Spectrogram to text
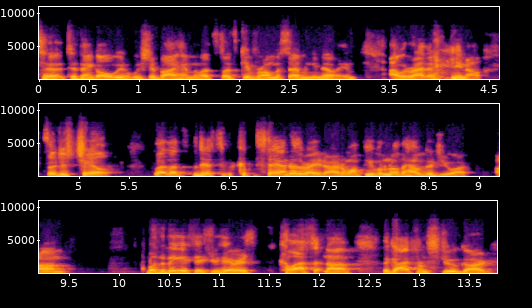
to, to think, oh, we, we should buy him and let's let's give Roma 70 million. I would rather, you know, so just chill. Let, let's just stay under the radar. I don't want people to know how good you are. Um, but the biggest issue here is Kalas, uh, the guy from Stuttgart,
